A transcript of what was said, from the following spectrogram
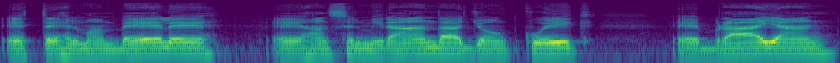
Este, Germán Vélez, eh, Hansel Miranda, John Quick, eh, Brian,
